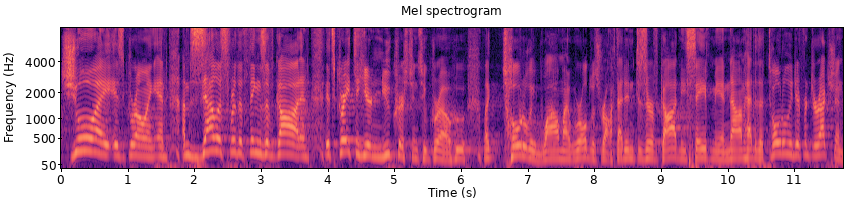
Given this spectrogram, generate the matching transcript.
joy is growing, and I'm zealous for the things of God. And it's great to hear new Christians who grow, who like totally, wow, my my world was rocked. I didn't deserve God, and He saved me, and now I'm headed a totally different direction.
